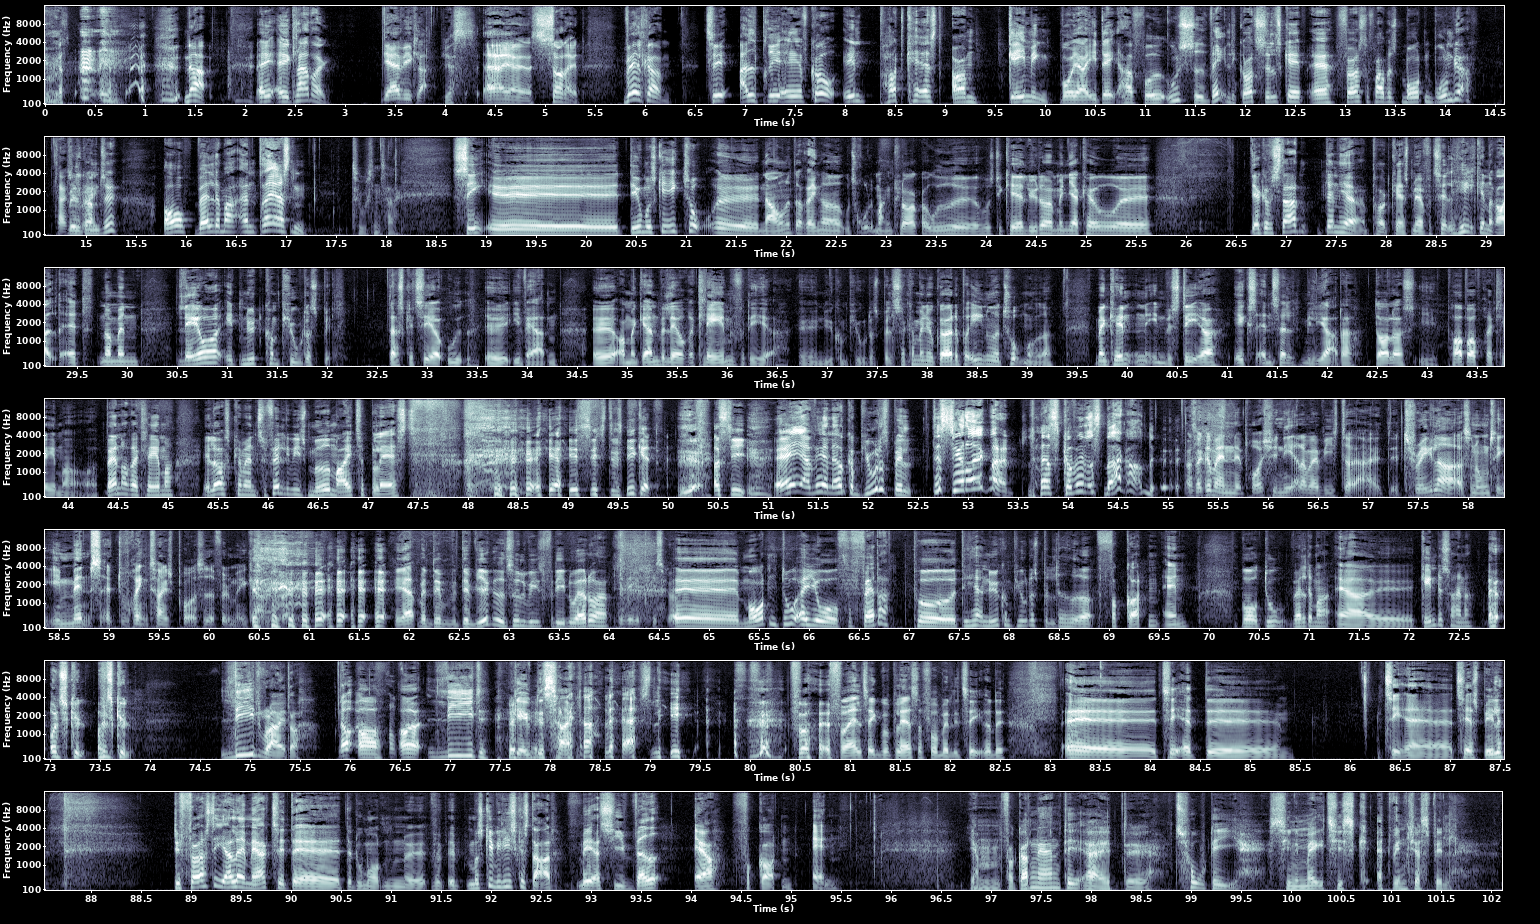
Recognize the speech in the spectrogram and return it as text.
Super lækkert. Nå, er, er I klar, dreng? Ja, vi er klar. Yes. Ja, ja, ja, sådan. Velkommen til Aldrig AFK, en podcast om gaming, hvor jeg i dag har fået usædvanligt godt selskab af først og fremmest Morten Brunbjerg. Tak skal Velkommen til. Og Valdemar Andreasen. Tusind tak. Se, øh, det er jo måske ikke to øh, navne, der ringer utrolig mange klokker ude øh, hos de kære lyttere, men jeg kan jo øh, jeg kan starte den her podcast med at fortælle helt generelt, at når man laver et nyt computerspil, der skal til at ud øh, i verden, øh, og man gerne vil lave reklame for det her øh, nye computerspil, så kan man jo gøre det på en ud af to måder. Man kan enten investere x antal milliarder dollars i pop-up-reklamer og banner-reklamer, eller også kan man tilfældigvis møde mig til Blast her i sidste weekend og sige, hey, jeg er ved at lave computerspil. Det siger du ikke, mand. Lad os komme ind og snakke om det. Og så kan man øh, prøve at genere dig med at vise dig øh, trailer og sådan nogle ting, imens at du rent faktisk prøver at sidde og følge med i kampen. ja, men det, det virkede tydeligvis, fordi nu er du her. Det godt. Øh, Morten, du er jo forfatter på det her nye computerspil, der hedder Forgotten Anne, hvor du, Valdemar, er øh, game designer. Øh, undskyld, undskyld. Lead writer. Nå, Og, og lead game designer. Lad os lige få, få alting på plads og formaliteterne øh, til at øh, til at til at spille. Det første, jeg lagde mærke til, da, da du, Morten... Øh, måske vi lige skal starte med at sige, hvad er Forgotten Anne? Jamen, Forgotten Aaron, det er et øh, 2D cinematisk adventure-spil,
